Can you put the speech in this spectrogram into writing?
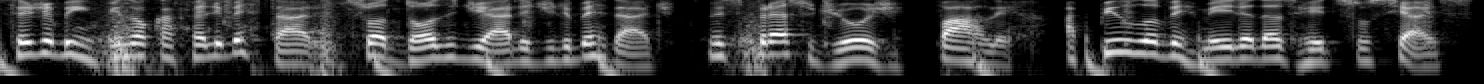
seja bem-vindo ao Café Libertário, sua dose diária de liberdade. No expresso de hoje, Parler, a pílula vermelha das redes sociais.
